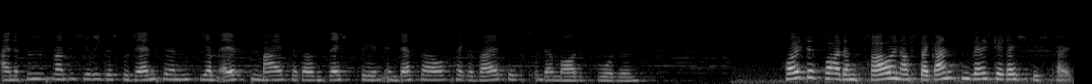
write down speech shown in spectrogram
eine 25-jährige Studentin, die am 11. Mai 2016 in Dessau vergewaltigt und ermordet wurde. Heute fordern Frauen auf der ganzen Welt Gerechtigkeit.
